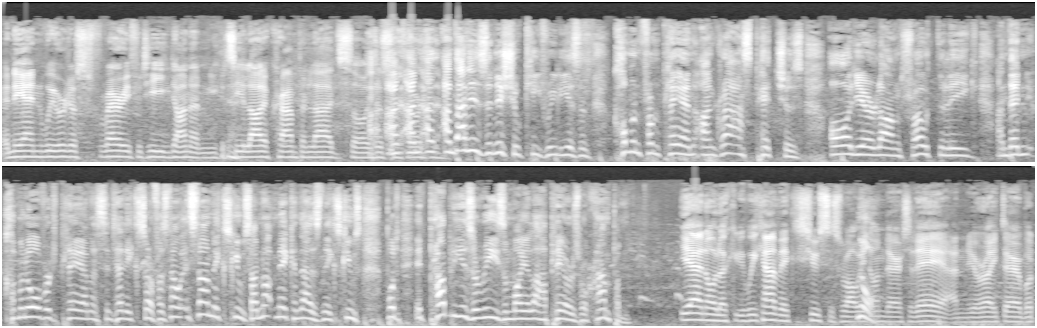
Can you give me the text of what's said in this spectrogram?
in the end, we were just very fatigued on it, and you could see a lot of cramping lads. So just And, and, and, and that is an issue, Keith, really isn't it? Coming from playing on grass pitches all year long throughout the league and then coming over to play on a synthetic surface. Now, it's not an excuse. I'm not making that as an excuse, but it probably is a reason why a lot of players were cramping. Yeah, no, look, we can't make excuses for what No. we've done there today, and you're right there. But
